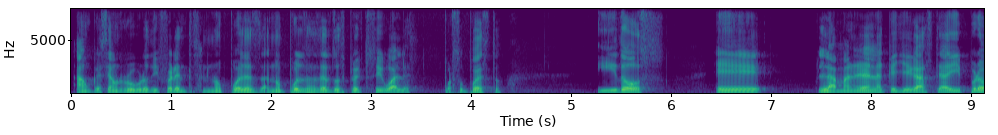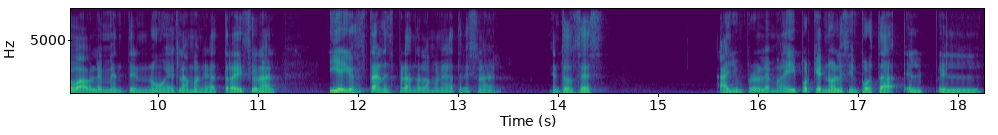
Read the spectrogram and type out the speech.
aunque sea un rubro diferente. O sea, no puedes, no puedes hacer dos proyectos iguales, por supuesto. Y dos, eh, la manera en la que llegaste ahí probablemente no es la manera tradicional y ellos están esperando la manera tradicional. Entonces, hay un problema ahí porque no les importa el...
